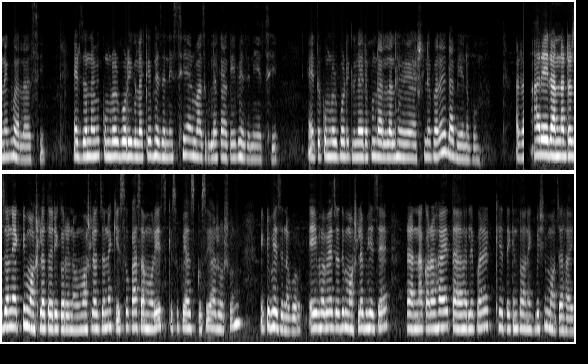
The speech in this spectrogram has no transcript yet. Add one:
অনেক ভালো আছি। এর জন্য আমি কুমড়োর বড়িগুলোকে ভেজে নিচ্ছি আর মাছগুলোকে আগেই ভেজে নিয়েছি। এই তো কুমড়োর বড়িগুলো এরকম লাল লাল হয়ে আসলে পরে লাভিয়ে নেব। আর এই রান্নাটার জন্য একটি মশলা তৈরি করে নেব। মশলার জন্য কিছু কাঁচামরিচ, কিছু পেঁয়াজ কুচি আর রসুন একটু ভেজে নেব। এইভাবে যদি মশলা ভেজে রান্না করা হয়, তাহলে পরে খেতে কিন্তু অনেক বেশি মজা হয়।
